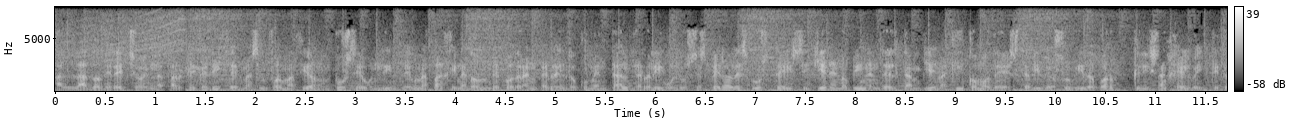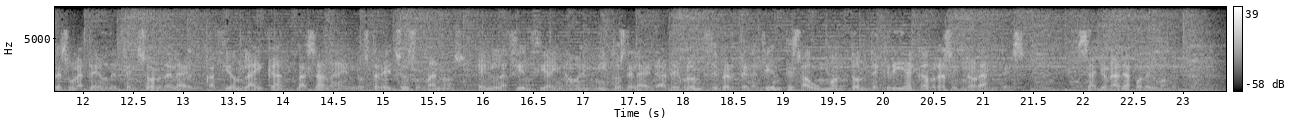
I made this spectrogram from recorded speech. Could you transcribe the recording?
Al lado derecho en la parte que dice más información puse un link de una página donde podrán ver el documental de Religulous espero les guste y si quieren opinen del también aquí como de este vídeo subido por Chris Angel 23 un ateo defensor de la educación laica, basada en los derechos humanos, en la ciencia y no en mitos de la edad de bronce pertenecientes a un montón de cría cabras ignorantes. Sayonara por el momento.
